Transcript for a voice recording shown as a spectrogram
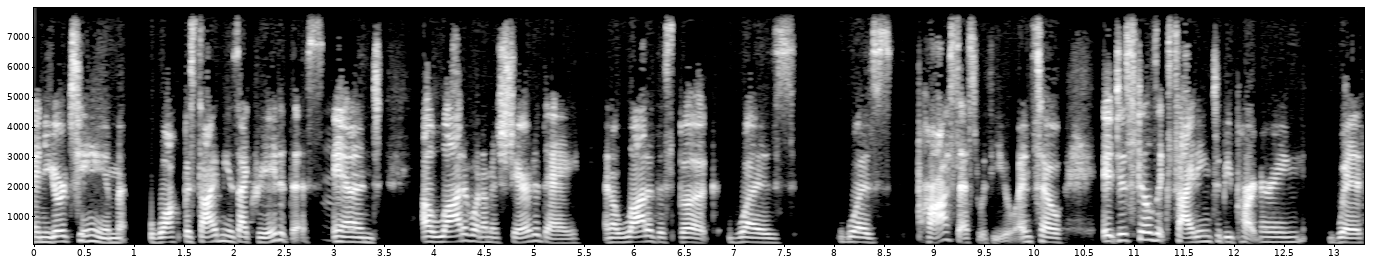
and your team walked beside me as I created this. Mm-hmm. And a lot of what I'm going to share today and a lot of this book was was processed with you. And so it just feels exciting to be partnering with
